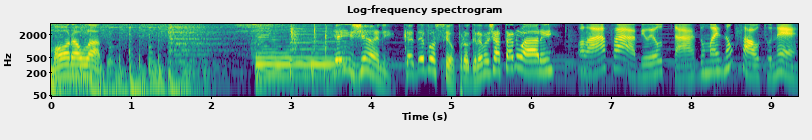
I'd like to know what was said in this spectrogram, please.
mora ao lado. E aí, Jane, cadê você? O programa já está no ar, hein? Olá, Fábio. Eu tardo, mas não falto, né?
